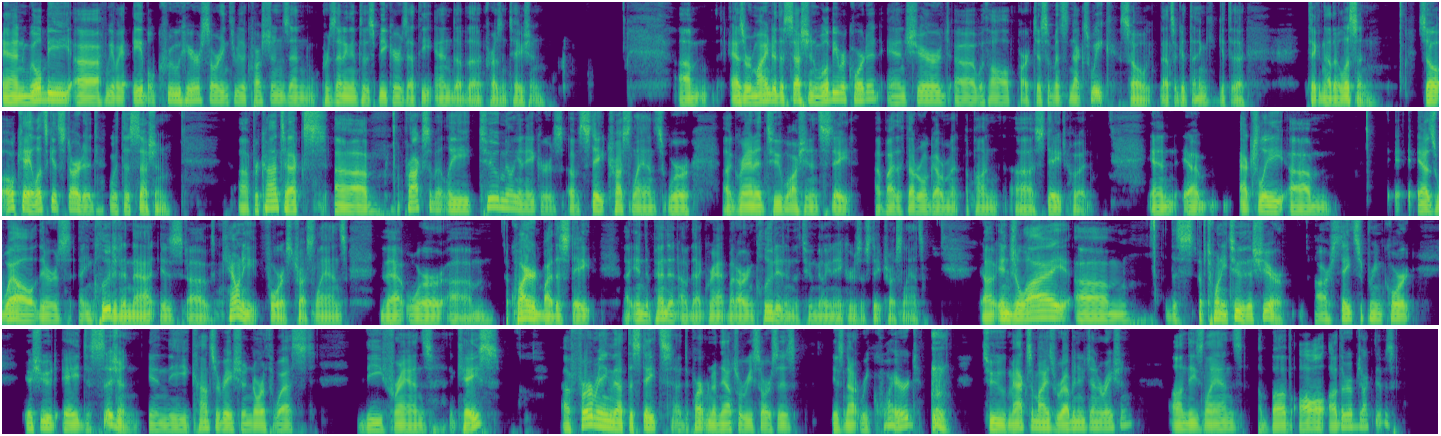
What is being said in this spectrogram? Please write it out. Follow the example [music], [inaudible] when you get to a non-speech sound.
And we'll be, uh, we have an able crew here sorting through the questions and presenting them to the speakers at the end of the presentation. Um, as a reminder, the session will be recorded and shared uh, with all participants next week. So that's a good thing. You get to take another listen. So, okay, let's get started with this session. Uh, for context, uh, approximately 2 million acres of state trust lands were granted to Washington State uh, by the federal government upon uh, statehood. And uh, actually, um, as well, there's included in that is uh, county forest trust lands that were um, acquired by the state uh, independent of that grant, but are included in the 2 million acres of state trust lands. in July um, this, of 22, this year, our state Supreme Court issued a decision in the Conservation Northwest v. Franz case, affirming that the state's uh, Department of Natural Resources is not required [clears throat] to maximize revenue generation on these lands above all other objectives,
